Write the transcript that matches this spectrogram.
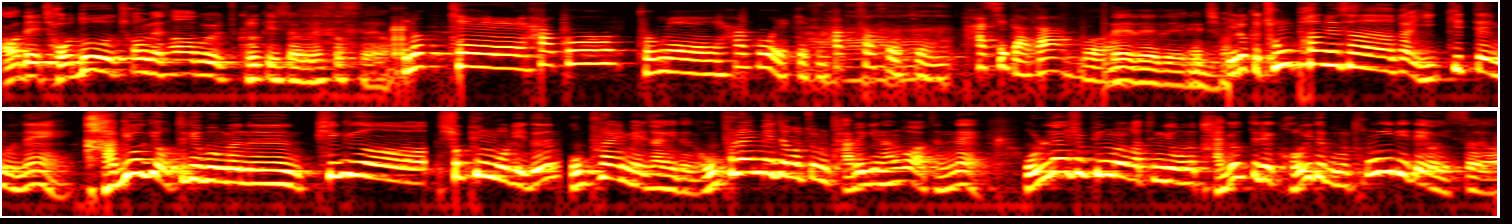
아, 네, 저도 처음에 사업을 그렇게 시작을 했었어요. 그렇게 하고 도매하고 이렇게 좀 합쳐서 좀 하시다가 뭐 네네네, 그렇죠. 이렇게 총판 회사가 있기 때문에 가격이 어떻게 보면은 피규어 쇼핑몰이든 오프라인 매장이든 오프라인 매장은 좀 다르긴 한 것 같은데 온라인 쇼핑몰 같은 경우는 가격들이 거의 대부분 통일이 되어 있어요.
